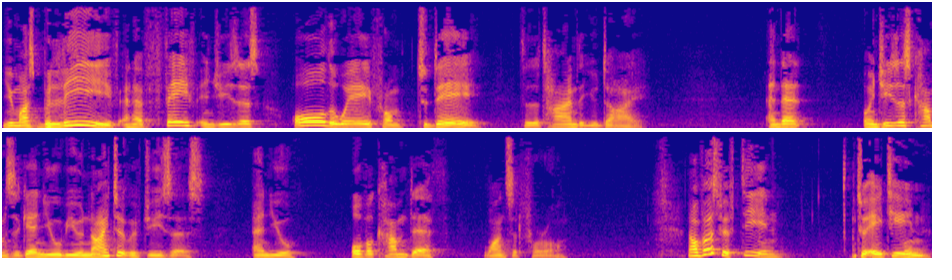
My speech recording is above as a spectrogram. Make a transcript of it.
You must believe and have faith in Jesus all the way from today to the time that you die. And then when Jesus comes again, you will be united with Jesus and you overcome death once and for all. Now, verse 15 to 18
